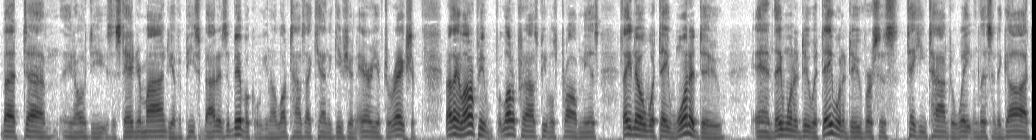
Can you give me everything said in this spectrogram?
but uh, you know, do you, does it stay in your mind? Do you have a peace about it? Is it biblical? You know, a lot of times that kind of gives you an area of direction. But I think a lot of people, a lot of times, people's problem is they know what they want to do, and they want to do what they want to do versus taking time to wait and listen to God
